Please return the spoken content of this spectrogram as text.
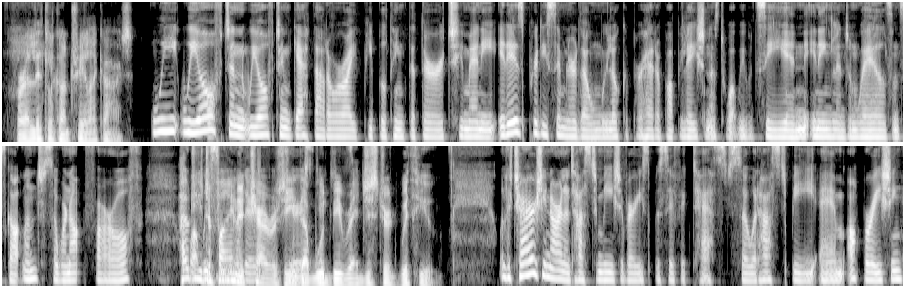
for a little country like ours. We we often we often get that all right. People think that there are too many. It is pretty similar though when we look at per head of population as to what we would see in, in England and Wales and Scotland. So we're not far off. How do you we see in define a charity that would be registered with you? Well, a charity in Ireland has to meet a very specific test. So it has to be um, operating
